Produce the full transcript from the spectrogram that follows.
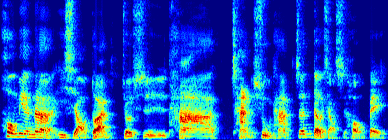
后面那一小段就是他阐述他真的小时候被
